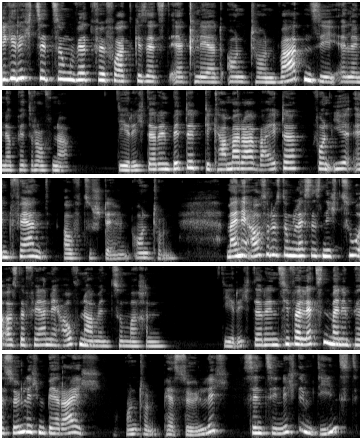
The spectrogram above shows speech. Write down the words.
die Gerichtssitzung wird für fortgesetzt erklärt. Anton, warten Sie, Elena Petrovna. Die Richterin bittet, die Kamera weiter von ihr entfernt aufzustellen. Anton. Meine Ausrüstung lässt es nicht zu, aus der Ferne Aufnahmen zu machen. Die Richterin, Sie verletzen meinen persönlichen Bereich. Anton, persönlich? Sind Sie nicht im Dienst?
